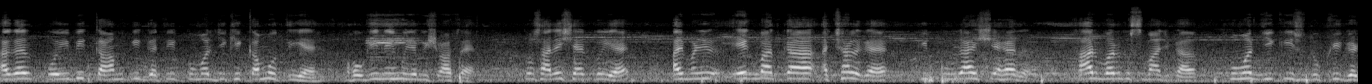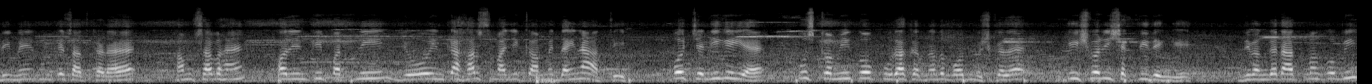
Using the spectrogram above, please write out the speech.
अगर कोई भी काम की गति कुंवर जी की कम होती है, होगी नहीं मुझे विश्वास है। तो सारे शहर को ही है। आज मुझे एक बात का अच्छा लगा है कि पूरा शहर, हर वर्ग समाज का कुंवर जी की इस दुख की घड़ी में उनके साथ खड़ा है। हम सब हैं और इनकी पत्नी जो इनका हर सामाजिक काम में दाहिना हाथ थी वो चली गई है। उस कमी को पूरा करना तो बहुत मुश्किल है ईश्वर ही शक्ति देंगे दिवंगत आत्मा को भी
